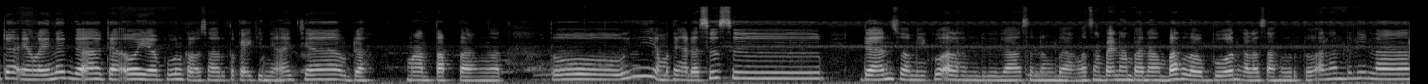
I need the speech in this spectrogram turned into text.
ada yang lain-lain nggak ada. Oh ya bun kalau sahur tuh kayak gini aja udah mantap banget. Tuh Wih, yang penting ada susu dan suamiku alhamdulillah seneng banget sampai nambah-nambah loh bun kalau sahur tuh. Alhamdulillah.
